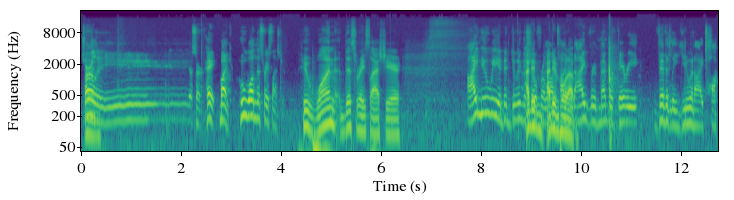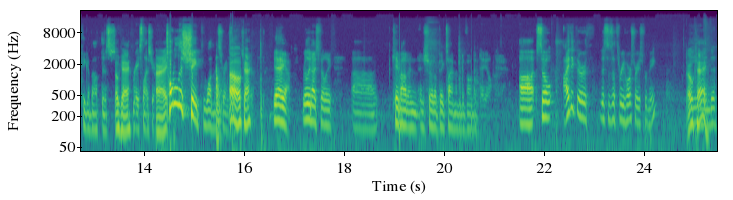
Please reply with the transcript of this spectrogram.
Charlie. Yes, sir. Hey, Mike, who won this race last year? who won this race last year. I knew we had been doing the I show didn't- for a long didn't pull time, it up. but I remember very vividly you and I talking about this Okay. race last year. All right. Tonalist's Shape won this race. Oh, okay. Yeah, yeah. Really nice filly. Uh, came out and, and showed up big time in the Davona Dale. Uh, so I think there. Are, this is a three horse race for me. Okay. And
